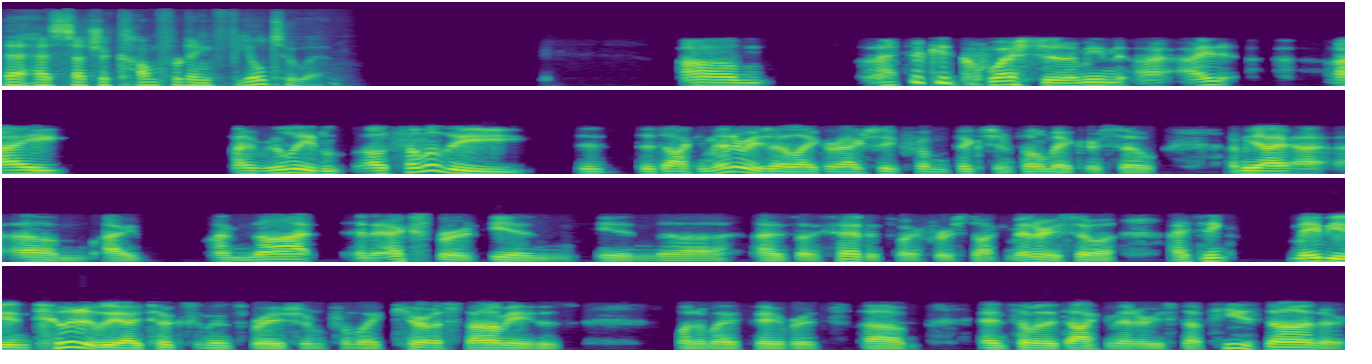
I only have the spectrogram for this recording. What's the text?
that has such a comforting feel to it? Um, that's a good question. I mean, I, I, I really uh, some of the, the, the documentaries I like are actually from fiction filmmakers. So, I mean, I, I um, I I'm not an expert in in uh, as I said, it's my first documentary, so uh, I think maybe intuitively I took some inspiration from like Kiarostami, who's one of my favorites, um, and some of the documentary stuff he's done, or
